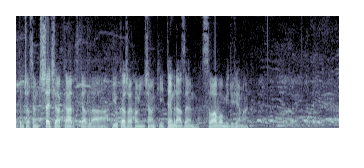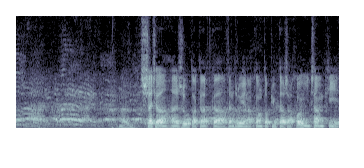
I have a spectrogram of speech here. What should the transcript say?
A tymczasem trzecia kartka dla piłkarza Chojniczanki, tym razem Sławomir Ziemak. No i trzecia żółta kartka wędruje na konto piłkarza Chojniczanki,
